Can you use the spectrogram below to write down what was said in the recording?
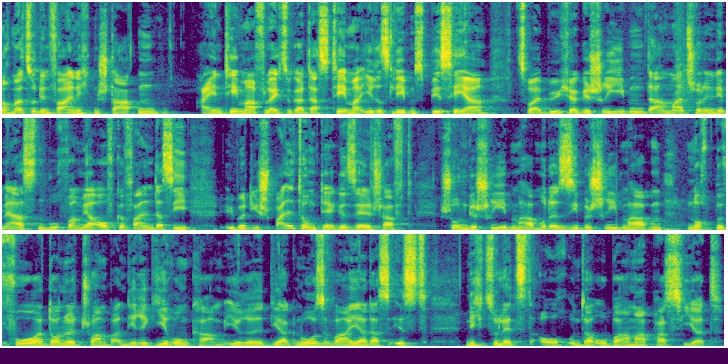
Nochmal zu den Vereinigten Staaten. Ein Thema, vielleicht sogar das Thema Ihres Lebens bisher. Zwei Bücher geschrieben. Damals schon in dem ersten Buch war mir aufgefallen, dass Sie über die Spaltung der Gesellschaft schon geschrieben haben oder Sie beschrieben haben, noch bevor Donald Trump an die Regierung kam. Ihre Diagnose war ja, das ist nicht zuletzt auch unter Obama passiert.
